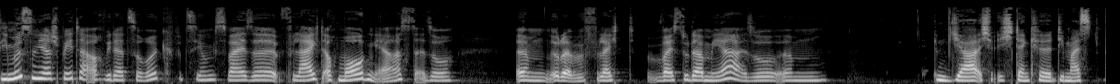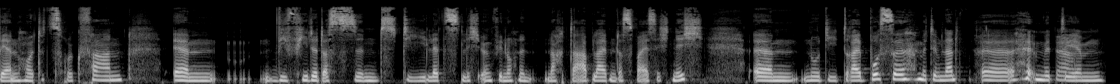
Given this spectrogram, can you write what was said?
die müssen ja später auch wieder zurück, beziehungsweise vielleicht auch morgen erst. Also, ähm, oder vielleicht weißt du da mehr. Also, ähm, ja, ich, ich denke, die meisten werden heute zurückfahren. Ähm, wie viele das sind, die letztlich irgendwie noch eine Nacht da bleiben, das weiß ich nicht. Ähm, nur die drei Busse mit dem Land, äh, mit ja. dem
